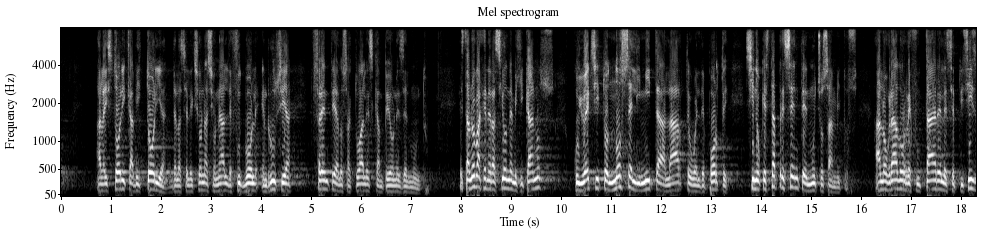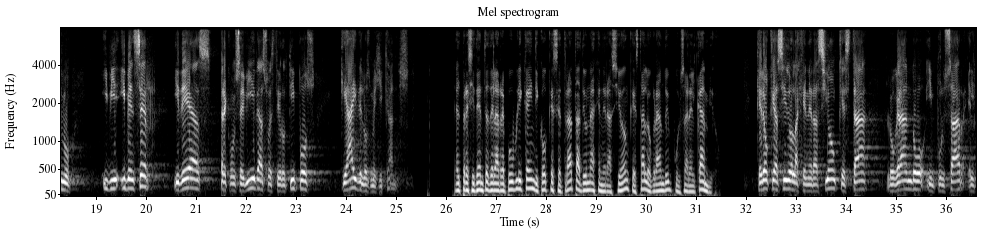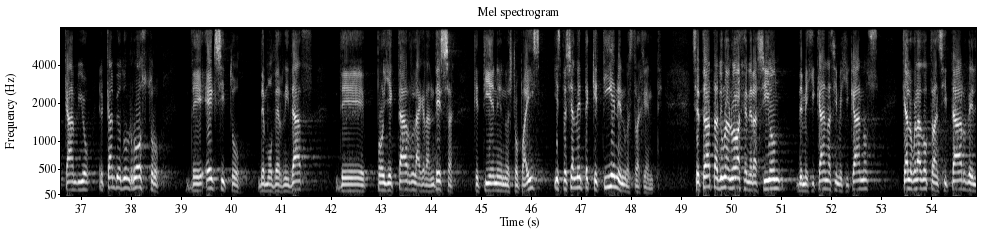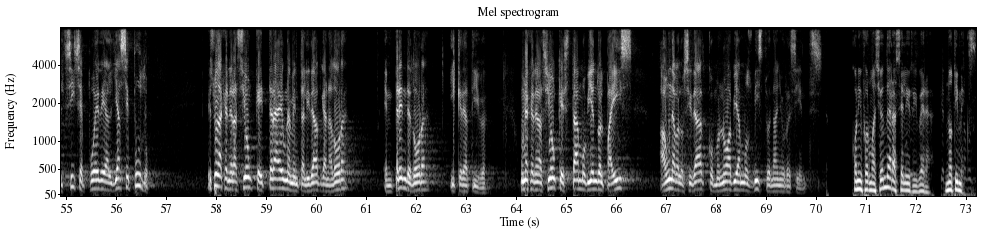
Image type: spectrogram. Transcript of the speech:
a la histórica victoria de la Selección Nacional de Fútbol en Rusia frente a los actuales campeones del mundo. Esta nueva generación de mexicanos, cuyo éxito no se limita al arte o el deporte, sino que está presente en muchos ámbitos. Ha logrado refutar el escepticismo y, vencer ideas preconcebidas o estereotipos que hay de los mexicanos. El presidente de la República indicó que se trata de una generación que está logrando impulsar el cambio. Creo que ha sido la generación que está logrando impulsar el cambio, el cambio de un rostro de éxito, de modernidad, de proyectar la grandeza que tiene nuestro país y especialmente que tiene nuestra gente. Se trata de una nueva generación de mexicanas y mexicanos que ha logrado transitar del sí se puede al ya se pudo. Es una generación que trae una mentalidad ganadora, emprendedora y creativa. Una generación que está moviendo el país a una velocidad como no habíamos visto en años recientes. Con información de Araceli Rivera, Notimex.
